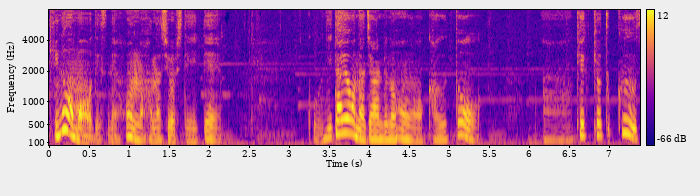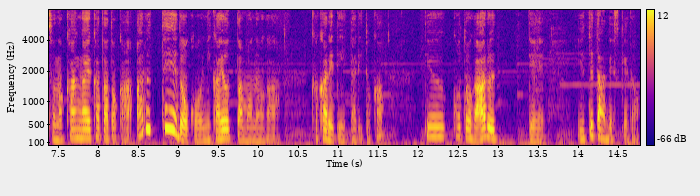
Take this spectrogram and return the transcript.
昨日もですね本の話をしていてこう似たようなジャンルの本を買うとあ結局その考え方とかある程度こう似通ったものが書かれていたりとかっていうことがあるって言ってたんですけど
